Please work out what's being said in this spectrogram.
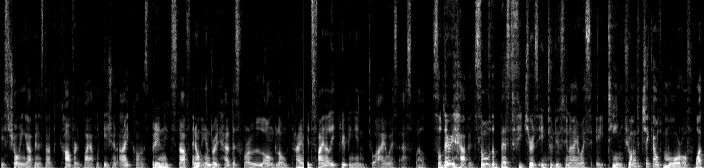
is showing up and it's not covered by application icons. Pretty neat stuff. I know Android had this for a long, long time. It's finally creeping into iOS as well. So there you have it, some of the best features introduced in iOS 18. If you want to check out more of what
